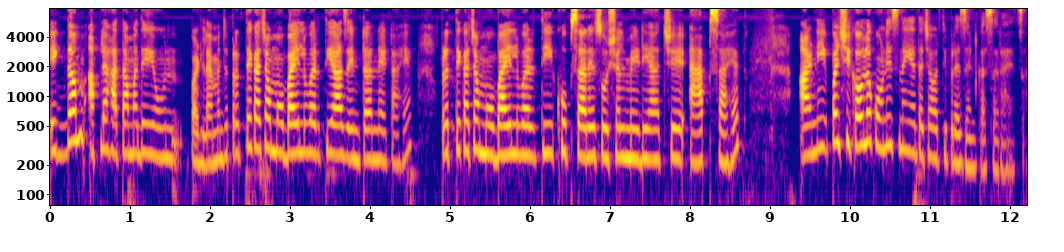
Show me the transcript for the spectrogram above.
एकदम आपल्या हातामध्ये येऊन पडलंय. म्हणजे प्रत्येकाच्या मोबाईलवरती आज इंटरनेट आहे. प्रत्येकाच्या मोबाईलवरती खूप सारे सोशल मीडियाचे ॲप्स आहेत. आणि पण शिकवलं कोणीच नाही आहे त्याच्यावरती प्रेझेंट कसं राहायचं.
